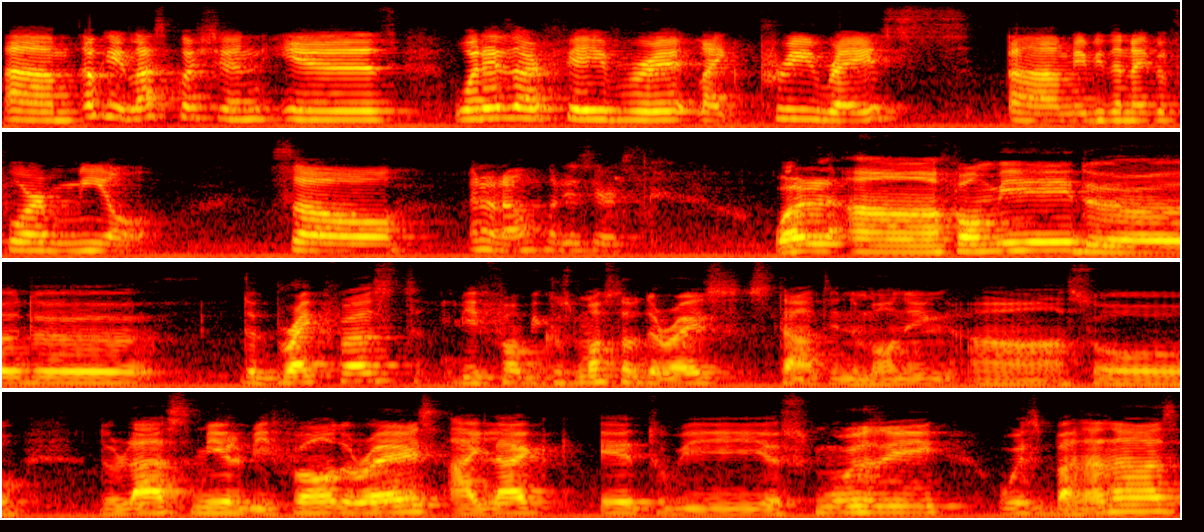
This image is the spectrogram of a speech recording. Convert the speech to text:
Um, okay, last question is what is our favorite like pre-race, uh, maybe the night before meal? So I don't know. What is yours? Well, uh, for me, the the the breakfast before because most of the race start in the morning. Uh, so the last meal before the race, I like it to be a smoothie with bananas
